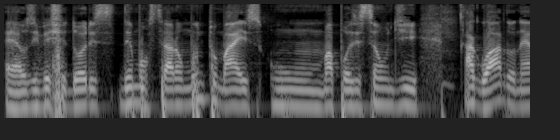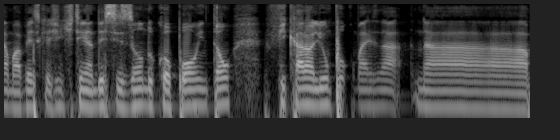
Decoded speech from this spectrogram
é, os investidores demonstraram muito mais um, uma posição de aguardo, né? Uma vez que a gente tem a decisão do Copom, então ficaram ali um pouco mais na, na,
